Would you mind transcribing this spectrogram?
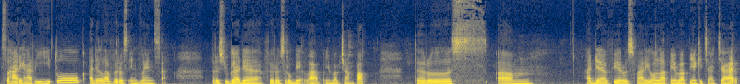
sehari-hari itu adalah virus influenza. Terus juga ada virus rubella penyebab campak. Terus um, ada virus variola penyebab penyakit cacar.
